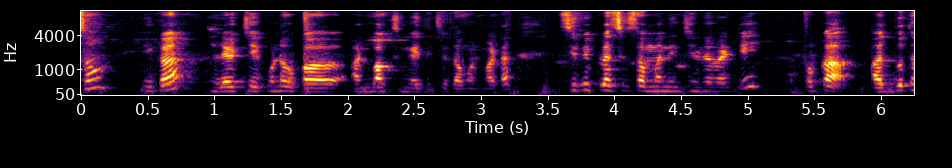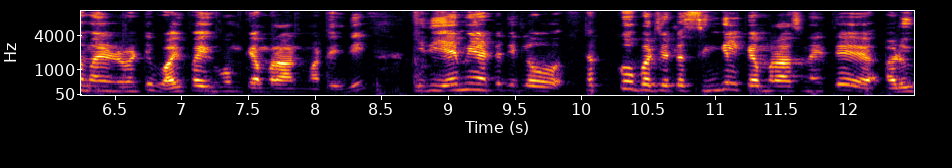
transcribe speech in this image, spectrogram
సో ఇక లేట్ చేయకుండా ఒక అన్బాక్సింగ్ అయితే చూద్దాం అనమాట సిపి ప్లస్కి సంబంధించినటువంటి ఒక అద్భుతమైనటువంటి వైఫై హోమ్ కెమెరా అనమాట ఇది. ఇది ఏమి అంటే దీంట్లో తక్కువ బడ్జెట్లో సింగిల్ కెమెరాస్ అయితే అడుగు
